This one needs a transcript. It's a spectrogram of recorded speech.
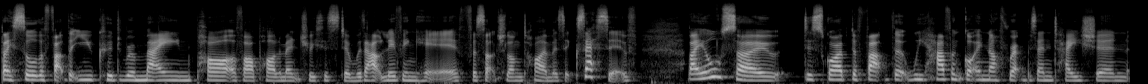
They saw the fact that you could remain part of our parliamentary system without living here for such a long time as excessive. They also described the fact that we haven't got enough representation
